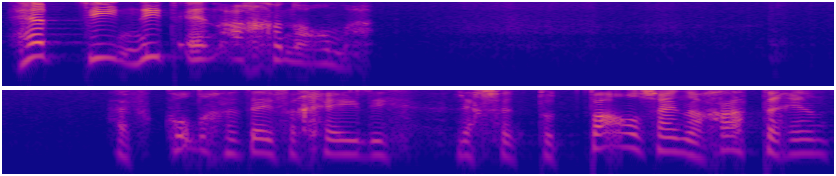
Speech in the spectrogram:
hebt die niet in acht genomen. Hij verkondigt het evangelie, legt zijn, totaal zijn hart erin,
